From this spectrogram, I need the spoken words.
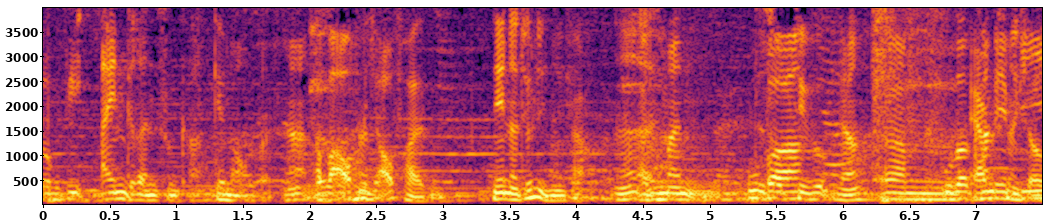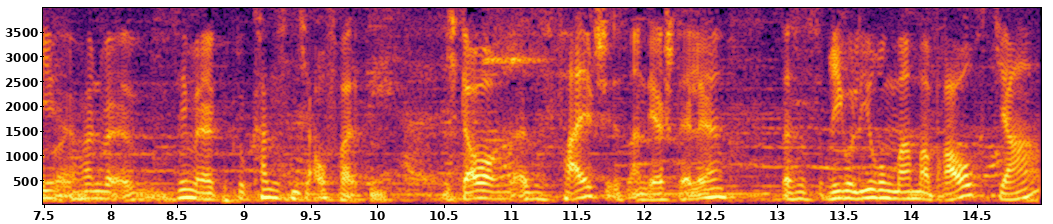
irgendwie eingrenzen kann. Genau. Sowas, ja? Aber auch nicht aufhalten. Nee, natürlich nicht. Ja. Ja, also, also mein, Uber, ja. ähm, Uber kannst nicht aufhalten. Wir, sehen wir, du kannst es nicht aufhalten. Ich glaube auch, dass es falsch ist an der Stelle, dass es Regulierung manchmal braucht, ja.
